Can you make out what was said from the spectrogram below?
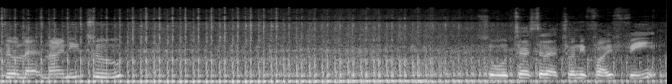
still at 92. So we'll test it at 25 feet.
